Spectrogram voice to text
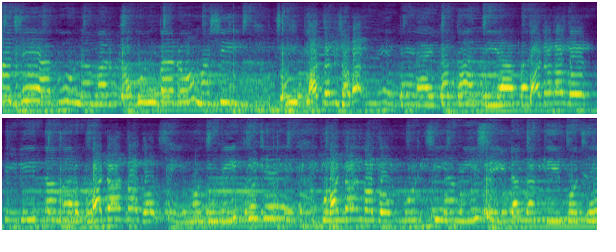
মাঝে আগুন আমার ফাগুন বারো মাসি। চমকে সবার বাটানগর বাটানগর সেই মজুরি খোঁজে বাটানগর মরছি আমি সেই ডাকাতি বোঝে।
